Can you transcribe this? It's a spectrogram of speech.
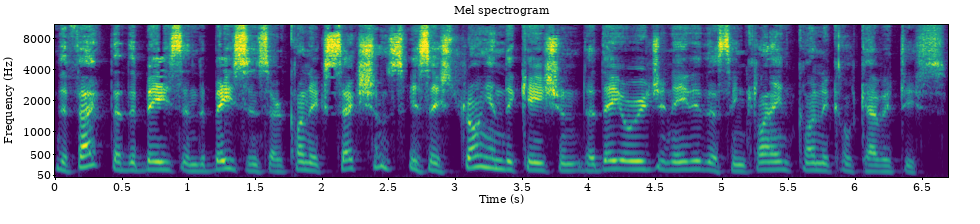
The fact that the bays and the basins are conic sections is a strong indication that they originated as inclined conical cavities.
